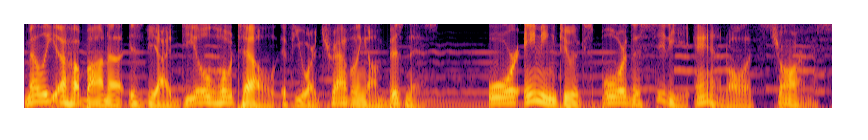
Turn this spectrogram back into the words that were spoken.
Melia Habana is the ideal hotel if you are traveling on business or aiming to explore the city and all its charms.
